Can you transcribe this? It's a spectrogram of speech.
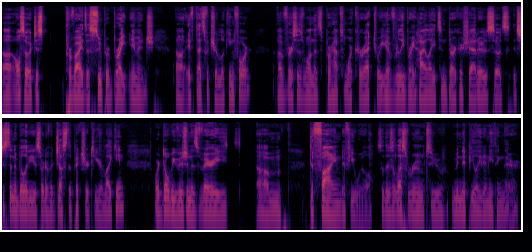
Uh, also, it just provides a super bright image uh, if that's what you're looking for, uh, versus one that's perhaps more correct, where you have really bright highlights and darker shadows. So it's it's just an ability to sort of adjust the picture to your liking, where Dolby Vision is very um, defined, if you will. So there's less room to manipulate anything there,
